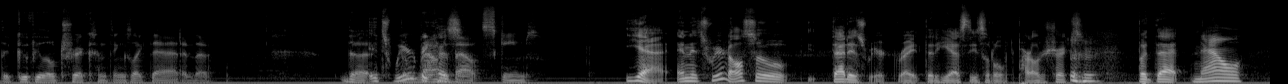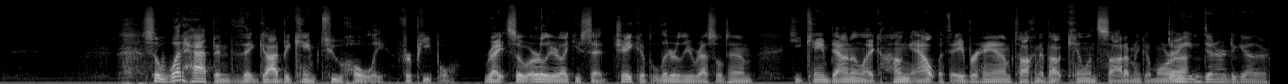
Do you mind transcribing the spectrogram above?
the goofy little tricks and things like that, and the the It's weird the because- roundabout schemes. Yeah, and it's weird also that is weird, right? That he has these little parlor tricks. Mm-hmm. But that now So what happened that God became too holy for people? Right? So earlier like you said, Jacob literally wrestled him. He came down and like hung out with Abraham talking about killing Sodom and Gomorrah. They're eating dinner together.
